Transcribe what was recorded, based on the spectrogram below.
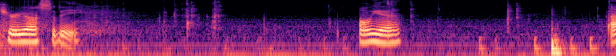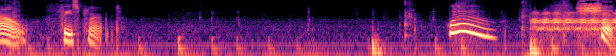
curiosity. Oh yeah. Ow. Face plant. Woo! Shit.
